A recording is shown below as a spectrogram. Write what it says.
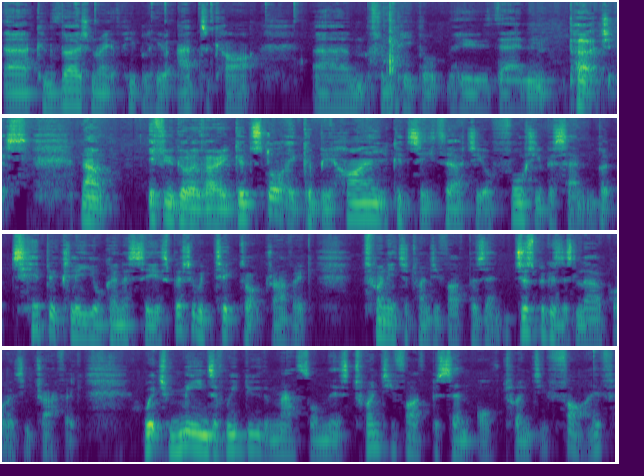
uh, conversion rate of people who add to cart um, from people who then purchase. Now, If you've got a very good store, it could be higher. You could see 30 or 40%, but typically you're going to see, especially with TikTok traffic, 20 to 25%, just because it's lower quality traffic, which means if we do the math on this, 25% of 25,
